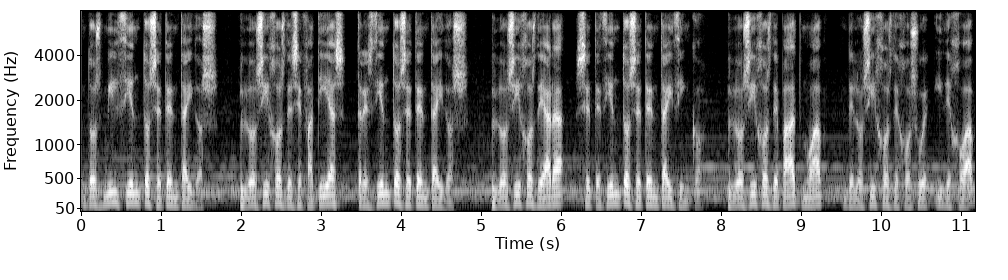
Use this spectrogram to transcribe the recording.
2172. Los hijos de Sefatías, 372. Los hijos de Ara, 775. Los hijos de Paat Moab, de los hijos de Josué y de Joab,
